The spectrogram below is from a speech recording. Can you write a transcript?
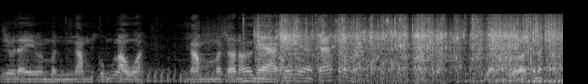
Nghêu đây mình ngâm cũng lâu rồi. Ngâm cho nó ra cái cát đó mà dần rửa cho nó.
